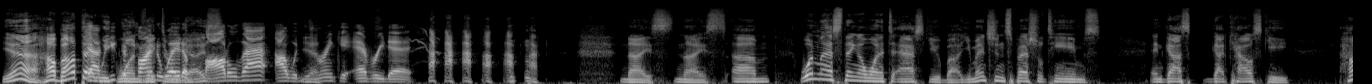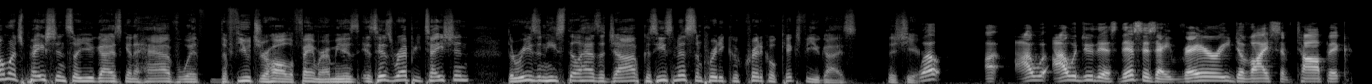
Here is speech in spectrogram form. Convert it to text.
Yeah. How about that yeah, week if you one could find victory, a way guys? to bottle that, I would yeah. drink it every day. nice, nice. Um, one last thing I wanted to ask you about. You mentioned special teams and Gostkowski. How much patience are you guys going to have with the future Hall of Famer? I mean, is, is his reputation the reason he still has a job? Because he's missed some pretty critical kicks for you guys this year. Well, I, I would do this. This is a very divisive topic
